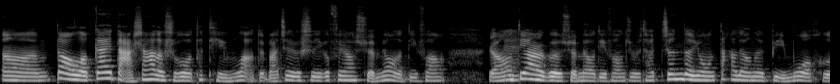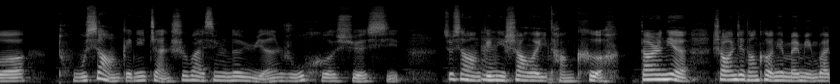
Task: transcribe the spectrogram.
嗯，到了该打杀的时候，它停了，对吧？这个是一个非常玄妙的地方。然后嗯第二个玄妙的地方就是，它真的用大量的笔墨和图像给你展示外星人的语言如何学习，就像给你上了一堂课。当然，你也上完这堂课，你也没明白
